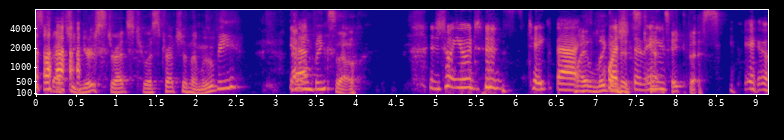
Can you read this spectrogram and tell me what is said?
Stretching your stretch to a stretch in the movie? I don't think so. I just want you to take back My ligaments questioning. can't take this. Ew.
